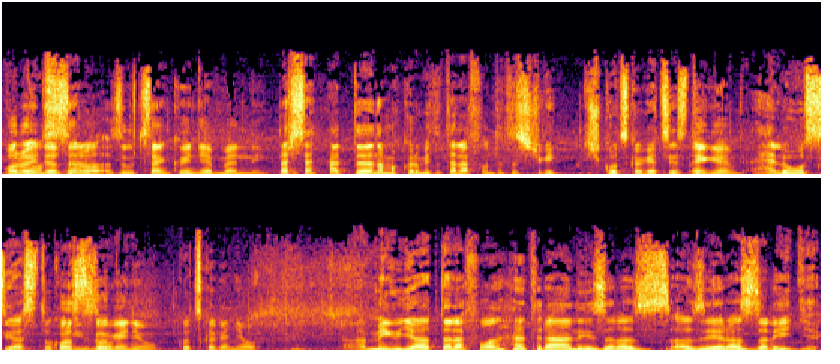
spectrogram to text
Valahogy aztán- azon az utcán könnyebb menni. Persze, hát nem akkor, mint a telefon, tehát ez csak egy kis kocka geci, ezt Igen. hello, sziasztok, Koszka Mizu. genyó. kocka genyó. Még ugye a telefon, hát ránézel, az, azért azzal így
